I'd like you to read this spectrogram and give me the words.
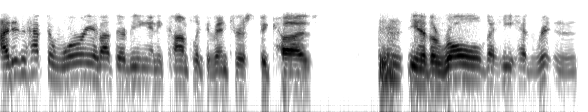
I didn't have to worry about there being any conflict of interest because, you know, the role that he had written,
